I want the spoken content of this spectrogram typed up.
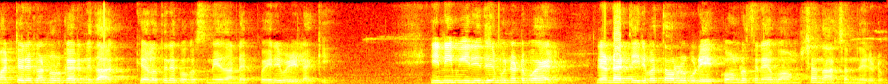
മറ്റൊരു കണ്ണൂർക്കാരൻ ഇതാ കേരളത്തിലെ കോൺഗ്രസിനെ ഏതാണ്ട് പെരുവഴിയിലാക്കി. ഇനിയും ഈ രീതിയിൽ മുന്നോട്ട് പോയാൽ രണ്ടായിരത്തി ഇരുപത്തി കൂടി കോൺഗ്രസിനെ വംശനാശം നേരിടും.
